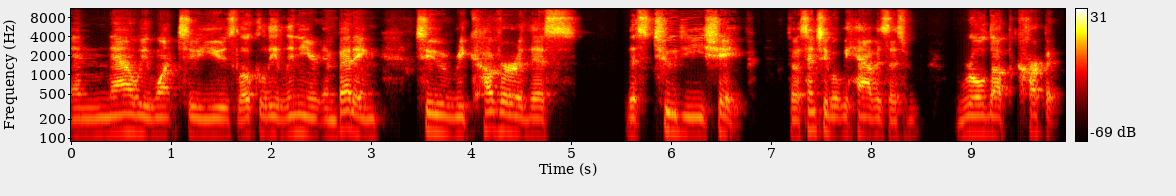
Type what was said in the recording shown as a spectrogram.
And now we want to use locally linear embedding to recover this, this 2D shape. So essentially what we have is this rolled up carpet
